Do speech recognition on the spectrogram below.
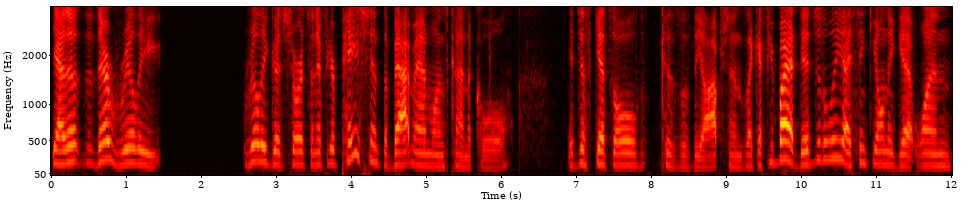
Yeah, they're, they're really, really good shorts. And if you're patient, the Batman one's kind of cool. It just gets old because of the options. Like if you buy it digitally, I think you only get one,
